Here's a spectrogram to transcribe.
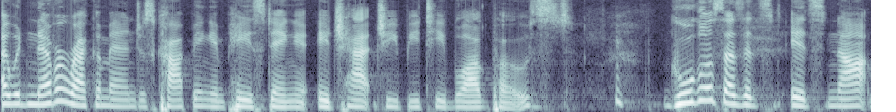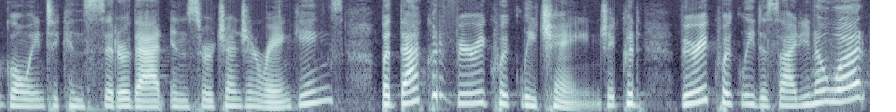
I would never recommend just copying and pasting a chat GPT blog post. Google says it's it's not going to consider that in search engine rankings, but that could very quickly change. It could very quickly decide, you know what?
